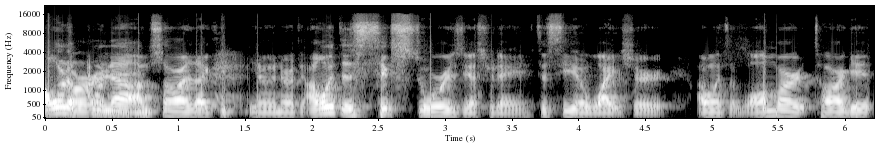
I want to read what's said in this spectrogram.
I want to point out. I'm um, sorry, like you know, interrupting. I went to six stores yesterday to see a white shirt. I went to Walmart, Target,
